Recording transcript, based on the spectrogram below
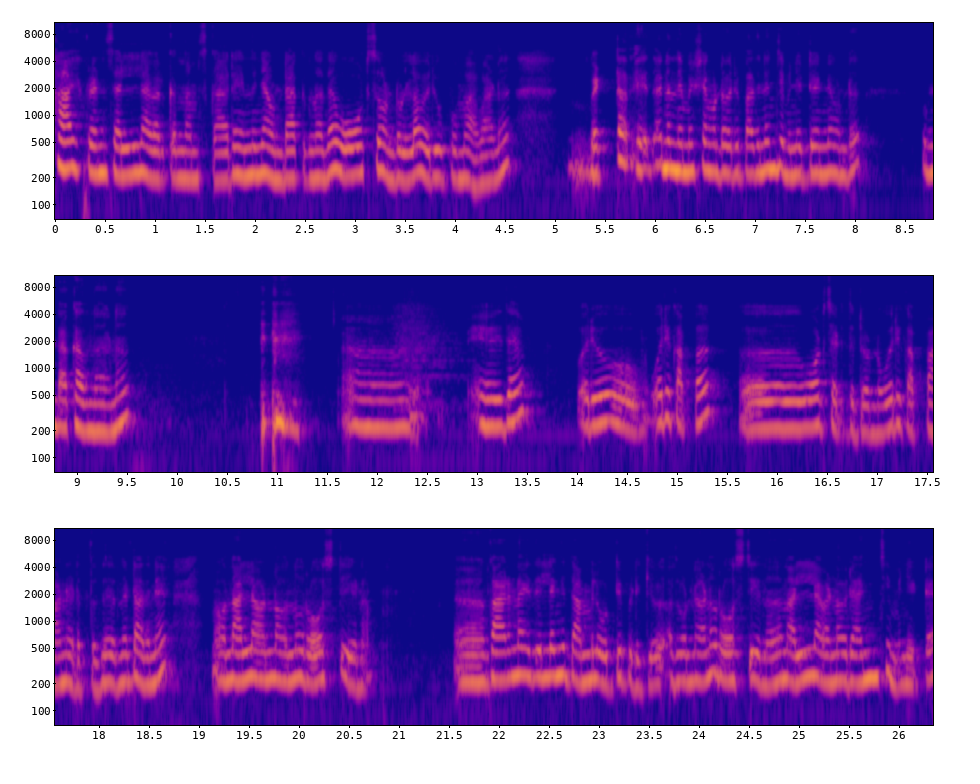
ഹായ് ഫ്രണ്ട്സ് എല്ലാവർക്കും നമസ്കാരം. ഇന്ന് ഞാൻ ഉണ്ടാക്കുന്നത് ഓട്സ് കൊണ്ടുള്ള ഒരു ഉപ്പുമാവാണ്. പെട്ടെന്ന് ഏതാനും നിമിഷം കൊണ്ട് ഒരു പതിനഞ്ച് മിനിറ്റ് തന്നെ കൊണ്ട് ഉണ്ടാക്കാവുന്നതാണ്. ഇത് ഒരു ഒരു കപ്പ് ഓട്സ് എടുത്തിട്ടുണ്ട്. ഒരു കപ്പാണ് എടുത്തത്. എന്നിട്ട് അതിനെ നല്ലവണ്ണം ഒന്ന് റോസ്റ്റ് ചെയ്യണം. കാരണം ഇതില്ലെങ്കിൽ തമ്മിൽ ഒട്ടിപ്പിടിക്കും. അതുകൊണ്ടാണ് റോസ്റ്റ് ചെയ്യുന്നത്. നല്ലവണ്ണം ഒരു അഞ്ച് മിനിറ്റ്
